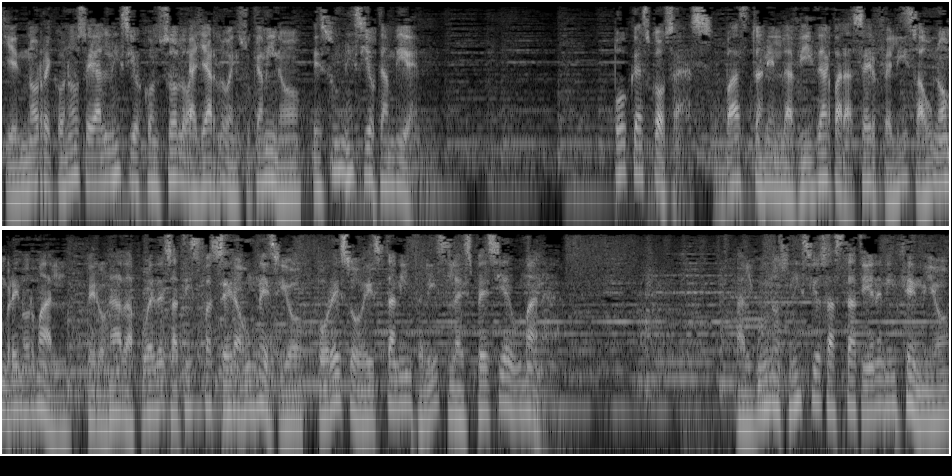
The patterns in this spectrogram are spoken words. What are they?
quien no reconoce al necio con solo hallarlo en su camino, es un necio también. Pocas cosas bastan en la vida para hacer feliz a un hombre normal, pero nada puede satisfacer a un necio, por eso es tan infeliz la especie humana. Algunos necios hasta tienen ingenio,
